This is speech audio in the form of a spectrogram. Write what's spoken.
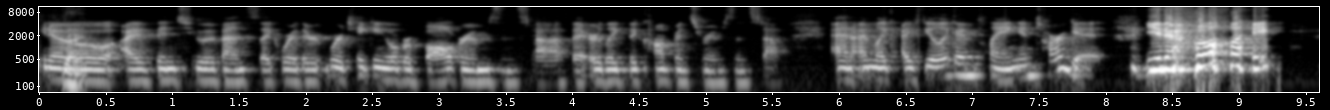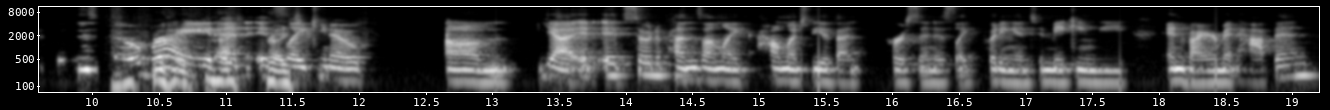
you know right. i've been to events like where they're we're taking over ballrooms and stuff or like the conference rooms and stuff and i'm like i feel like i'm playing in target you know like is so bright right, and it's right. like you know um yeah it, it so depends on like how much the event person is like putting into making the environment happen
